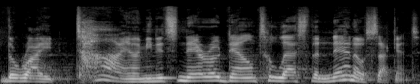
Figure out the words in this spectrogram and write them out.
the right time. I mean, it's narrowed down to less than nanosecond.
